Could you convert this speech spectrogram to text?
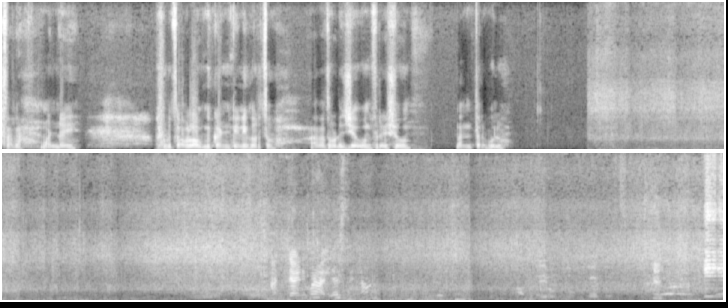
चला मंडळी पुढचा ब्लॉग मी कंटिन्यू करतो. आता थोडं जेवून फ्रेश होऊन नंतर बोलू. आणि पण आले असते ना?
